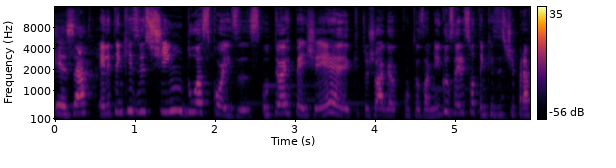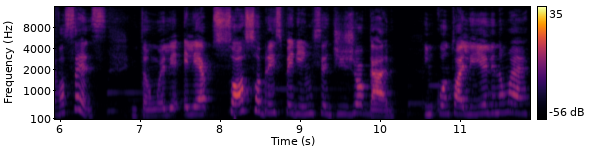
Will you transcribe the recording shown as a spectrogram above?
Exato. Ele tem que existir em duas coisas. O teu RPG, que tu joga com teus amigos, ele só tem que existir pra vocês. Então, ele, ele é só sobre a experiência de jogar. Enquanto ali ele não é.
